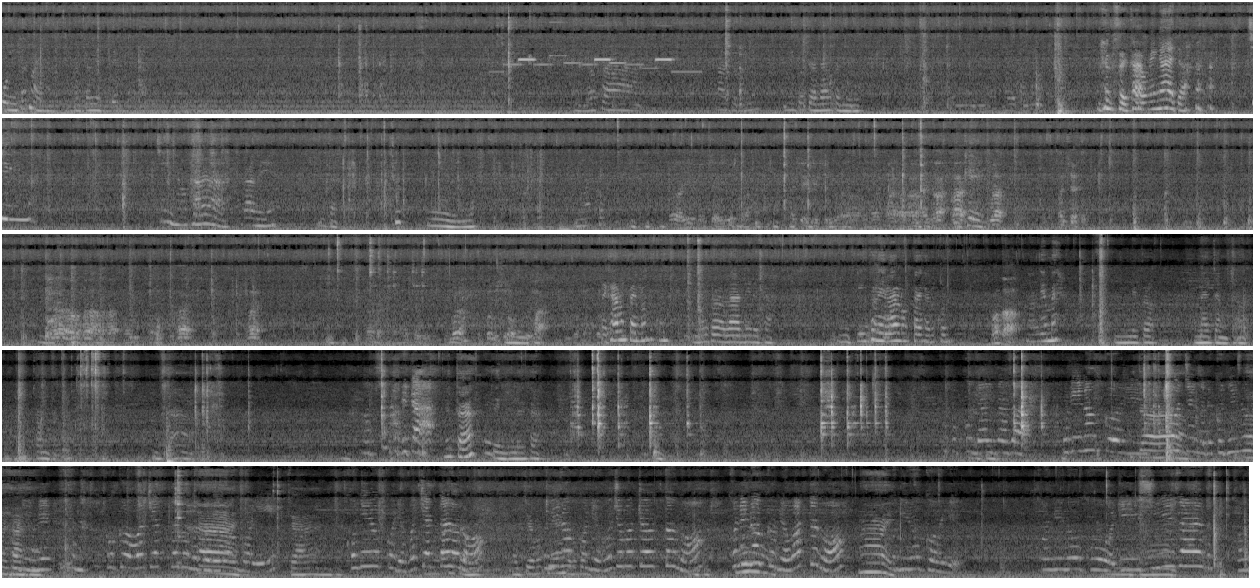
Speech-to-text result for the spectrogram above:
อุ่นสักหน่อยค่ะอาจจะเหน็บเส้นเห็นแล้วค่ะข้าวสุดนี้นี่ก็จะได้พอดีเลยใส่ข้าวง่ายๆจ้ะจริงจริงเอาค่ะด้านนี้ นี่จ้ะชุบนี่นะแล้วก็ใส่ข้าวลงไปเนาะทุกคนแล้วก็ราดนี่เลยค่ะอืมกินทะเลราดลงไปค่ะทุกคน ว่ก็องเลี้ยงไหมอืมนี่ก็แม่จังจะเอาทำแบบนี้จ้าไม่จ้าเก่งงเลยค่ะ こ กี้ れ ให้ な ทุ ん กค か น で終わっちゃったのこれなんかで終わったの ใช่ これなんかでこれなんかで小さい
